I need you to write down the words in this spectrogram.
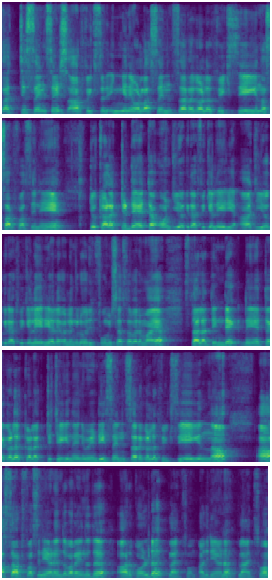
such sensors are fixed ഇങ്ങനെയുള്ള സെൻസറുകൾ ഫിക്സ് ചെയ്യുന്ന സർഫസിനെ to collect data on geographical area ആ ജിയോഗ്രാഫിക്കൽ ഏരിയയിൽ അല്ലെങ്കിൽ ഒരു ഭൂമിശാസ്ത്രപരമായ സ്ഥലത്തിന്റെ ഡേറ്റകൾ കളക്ട് ചെയ്യുന്നതിന് വേണ്ടി സെൻസറുകൾ ഫിക്സ് ചെയ്യുന്ന ആ സർഫസിനെയാണ് എന്ത് പറയുന്നത്? ആർ കോൾഡ് പ്ലാറ്റ്ഫോം അതിനെയാണ് പ്ലാറ്റ്ഫോം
